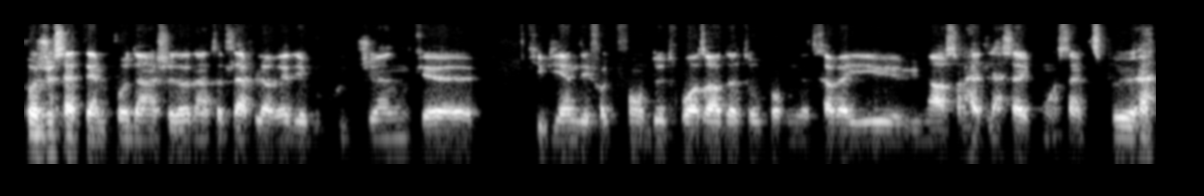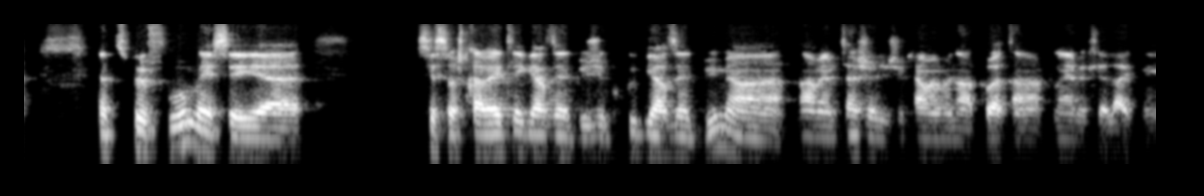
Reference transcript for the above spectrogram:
pas juste à Tampa, dans, dans toute la Floride. Il y a beaucoup de jeunes que qui viennent des fois qui font deux, trois heures de tour pour venir travailler une heure sur la glace avec moi. C'est un petit peu, un petit peu fou, mais c'est, euh, c'est ça. Je travaille avec les gardiens de but. J'ai beaucoup de gardiens de but, mais en, même temps, j'ai, quand même un emploi à temps plein avec le Lightning.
